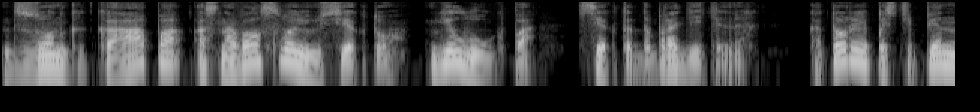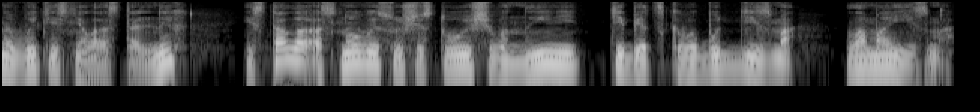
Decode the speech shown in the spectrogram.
Дзонг Каапа основал свою секту – Гелугпа, секта добродетельных, которая постепенно вытеснила остальных и стала основой существующего ныне тибетского буддизма – ламаизма.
